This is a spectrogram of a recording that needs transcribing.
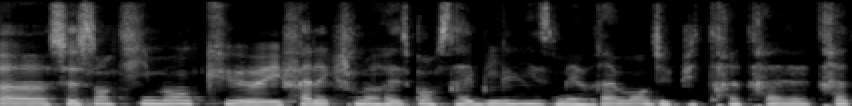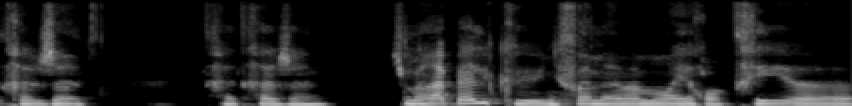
euh, ce sentiment qu'il fallait que je me responsabilise, mais vraiment depuis très, très, très, très jeune. Très, très jeune. Je me rappelle qu'une fois, ma maman est rentrée euh,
